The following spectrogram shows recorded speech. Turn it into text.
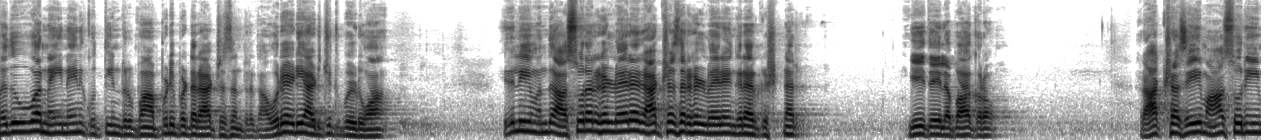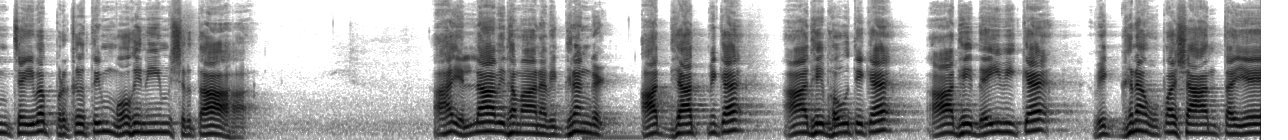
மெதுவாக நெய் நெய்னு குத்தின்னு இருப்பான். அப்படிப்பட்ட ராட்சசன் இருக்கான். ஒரே அடியாக அடிச்சுட்டு போயிடுவான். இதுலேயும் வந்து அசுரர்கள் வேறு ராட்சசர்கள் வேறேங்கிறார் கிருஷ்ணர். கீதையில் பார்க்குறோம் ராட்சசீம் ஆசுரீம் செய்வ பிரகிருதிம் மோகினீம் ஸ்ருதாக ஆக எல்லா விதமான விக்னங்கள் ஆத்தியாத்மிக ஆதி பௌத்திக ஆதி தெய்வீக விக்ன உபசாந்தையே.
